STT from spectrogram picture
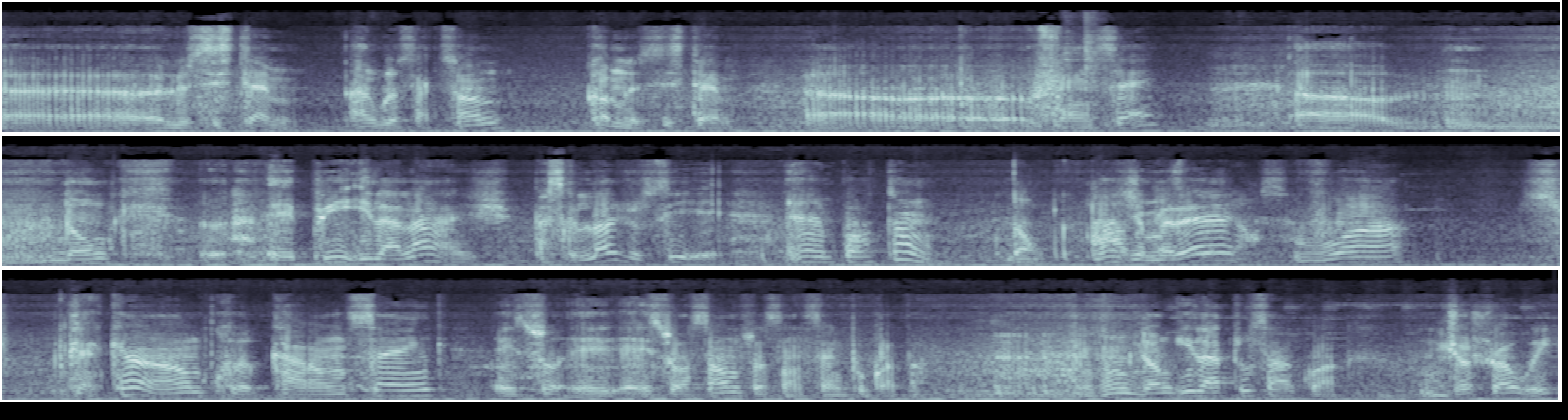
euh, le système anglo-saxon comme le système euh, français. donc, et puis il a l'âge, parce que l'âge aussi est important. Donc, moi j'aimerais voir quelqu'un entre 45 et, 60, 65, pourquoi pas. Mhm. Donc il a tout ça, quoi. Joshua, oui.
